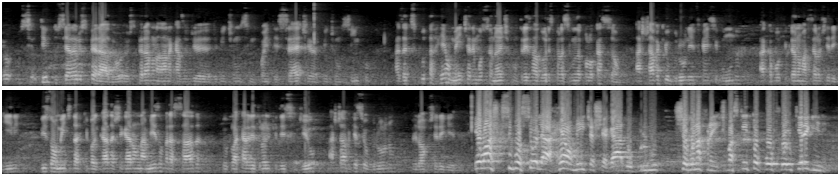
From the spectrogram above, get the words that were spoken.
Eu, o tempo do Cielo era o esperado. Eu esperava lá na casa de, de 21,57, 21,5, mas a disputa realmente era emocionante com três nadadores pela segunda colocação. Achava que o Bruno ia ficar em segundo, acabou ficando o Marcelo Chereguini. Visualmente da arquibancada chegaram na mesma abraçada, foi o placar eletrônico que decidiu. Achava que ia ser o Bruno, melhor para o Chereguini. Eu acho que se você olhar realmente a chegada, o Bruno chegou na frente, mas quem tocou foi o Chereguini.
